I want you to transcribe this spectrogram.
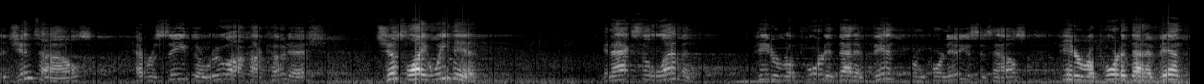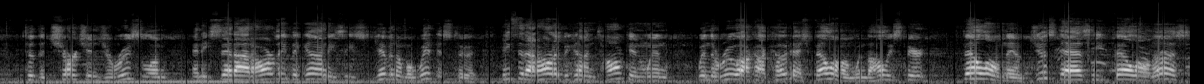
the Gentiles, have received the Ruach HaKodesh just like we did. In Acts 11, Peter reported that event from Cornelius' house Peter reported that event to the church in Jerusalem, and he said, I'd hardly begun, he's, he's given them a witness to it. He said, I'd hardly begun talking when, when the Ruach HaKodesh fell on them, when the Holy Spirit fell on them, just as he fell on us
